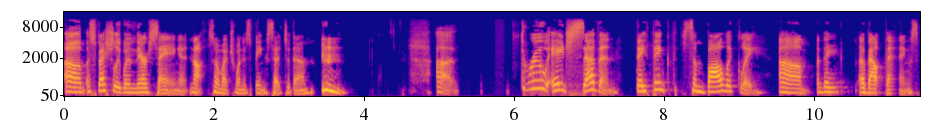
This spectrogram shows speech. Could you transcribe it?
Um, especially when they're saying it not so much when it's being said to them. Uh, through age seven they think symbolically um, they about things.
